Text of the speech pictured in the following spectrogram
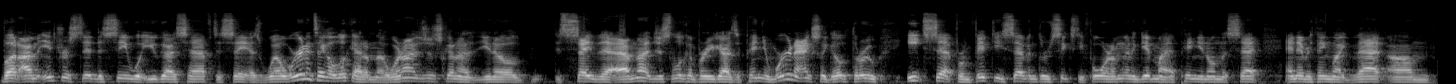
but I'm interested to see what you guys have to say as well. We're gonna take a look at them though. We're not just gonna you know say that. I'm not just looking for you guys' opinion. We're gonna actually go through each set from 57 through 64, and I'm gonna give my opinion on the set and everything like that. Um,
